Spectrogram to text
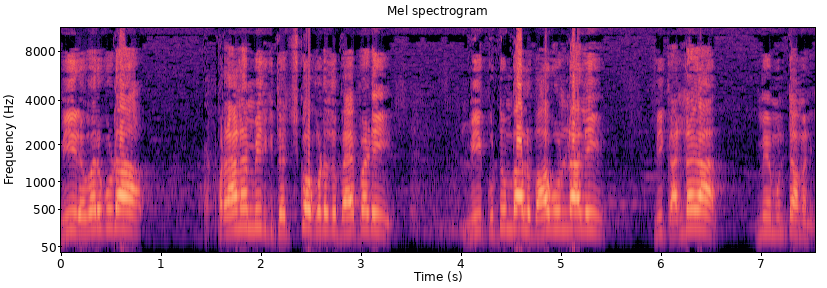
మీరెవరు కూడా ప్రాణం మీదకి తెచ్చుకోకూడదు. భయపడి మీ కుటుంబాలు బాగుండాలి. మీకు అండగా మేము ఉంటామని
